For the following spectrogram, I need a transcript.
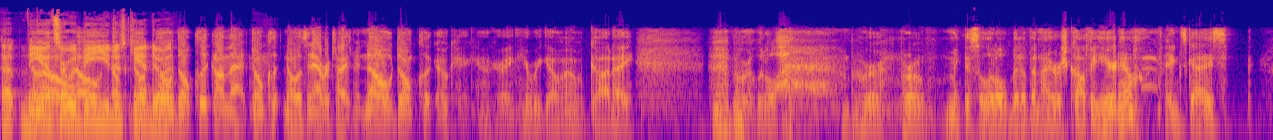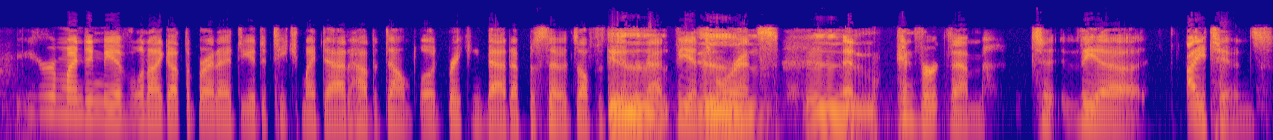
Uh, the No, answer would no, be you no, just can't do no, it. Don't click on that. Don't click. No, it's an advertisement. No, don't click. Okay, okay, here we go. Oh God, I poor little, poor, poor. Make this a little bit of an Irish coffee here now. Thanks, guys. You're reminding me of when I got the bright idea to teach my dad how to download Breaking Bad episodes off of the Ew, internet via ew. torrents, Ew. And- convert them to via iTunes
